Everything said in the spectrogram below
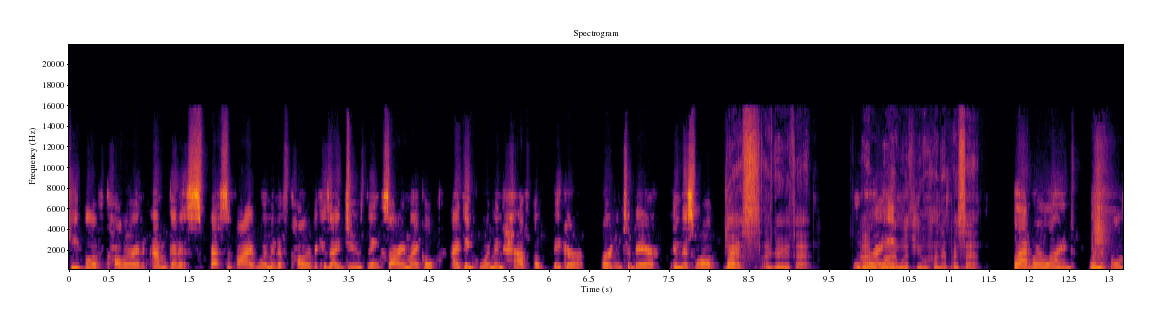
people of color, and I'm going to specify women of color because I do think, sorry, Michael, I think women have a bigger burden to bear in this world. But, yes, I agree with that. I'm, right. I'm with you 100%. Glad we're aligned. Wonderful.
